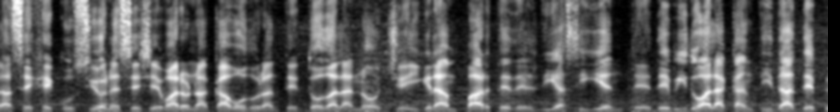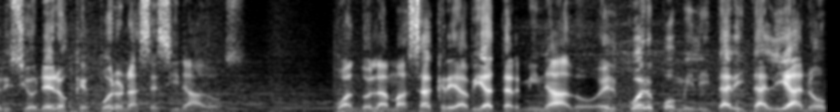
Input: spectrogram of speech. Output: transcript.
Las ejecuciones se llevaron a cabo durante toda la noche y gran parte del día siguiente debido a la cantidad de prisioneros que fueron asesinados. Cuando la masacre había terminado, el cuerpo militar italiano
